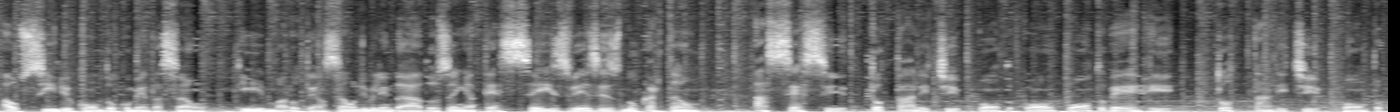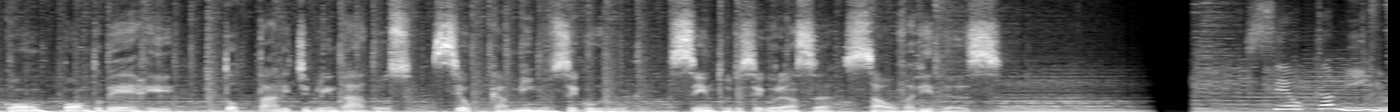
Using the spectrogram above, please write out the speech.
auxílio com documentação e manutenção de blindados em até seis vezes no cartão. Acesse totality.com.br. Totality.com.br. Totality Blindados, seu caminho seguro. Cinto de segurança salva vidas. Seu caminho.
